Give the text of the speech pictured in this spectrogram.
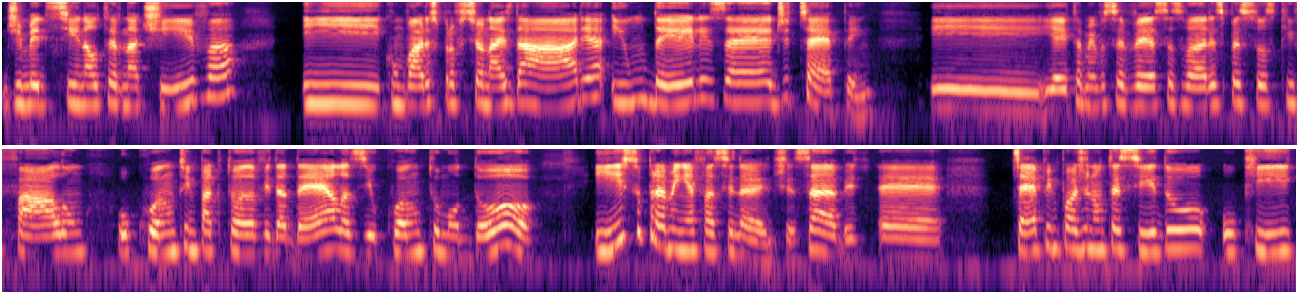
de medicina alternativa e com vários profissionais da área, e um deles é de tapping. E, e aí também você vê essas várias pessoas que falam o quanto impactou a vida delas e o quanto mudou. E isso para mim é fascinante, sabe? É, tapping pode não ter sido o que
